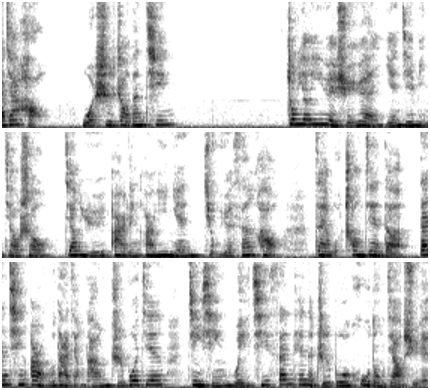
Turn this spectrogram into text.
大家好，我是赵丹青。中央音乐学院严洁敏教授将于二零二一年九月三号，在我创建的丹青二胡大讲堂直播间进行为期三天的直播互动教学，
